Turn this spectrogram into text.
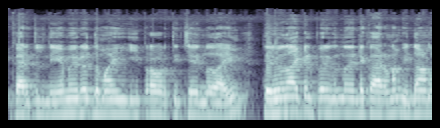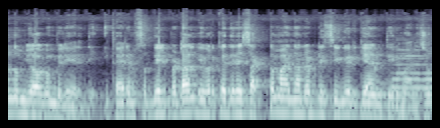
ഇക്കാര്യത്തിൽ നിയമവിരുദ്ധമായി ഈ പ്രവൃത്തി ചെയ്യുന്നതായും തെരുവുനായ്ക്കൾ പെരുകുന്നതിന്റെ കാരണം ഇതാണെന്നും യോഗം വിലയിരുത്തി. ഇക്കാര്യം ശ്രദ്ധയിൽപ്പെട്ടാൽ ഇവർക്കെതിരെ ശക്തമായ നടപടി സ്വീകരിക്കാനും തീരുമാനിച്ചു.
